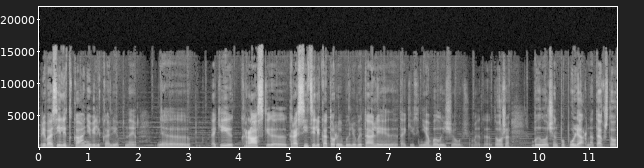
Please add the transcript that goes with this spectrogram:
привозили ткани великолепные, э, такие краски, э, красители, которые были в Италии, таких не было еще, в общем, это тоже было очень популярно. Так что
